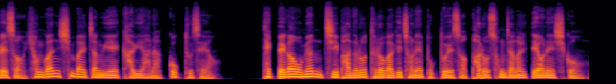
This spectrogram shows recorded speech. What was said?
그래서 현관 신발장 위에 가위 하나 꼭 두세요. 택배가 오면 집 안으로 들어가기 전에 복도에서 바로 송장을 떼어내시고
